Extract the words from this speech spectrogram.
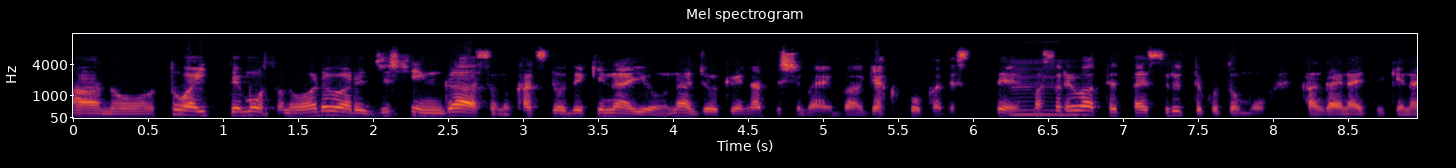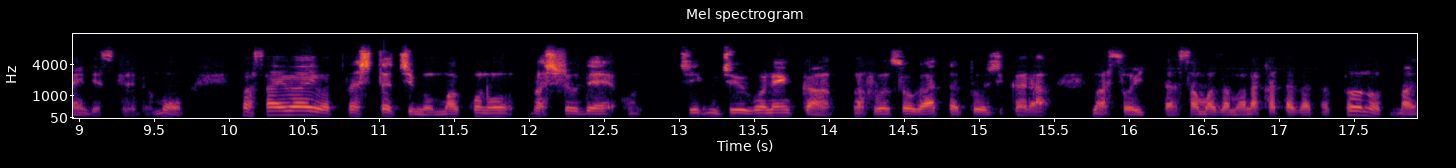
あの、とは言っても、その我々自身がその活動できないような状況になってしまえば逆効果ですので、うん、まあそれは撤退するってことも考えないといけないんですけれども、まあ幸い私たちもまあこの場所で15年間、まあ、紛争があった当時から、まあ、そういった様々な方々との、まあ、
